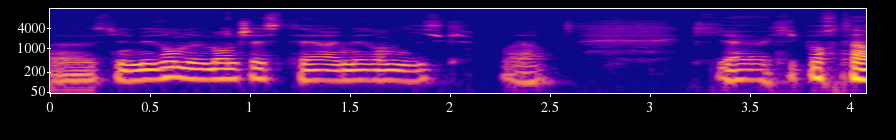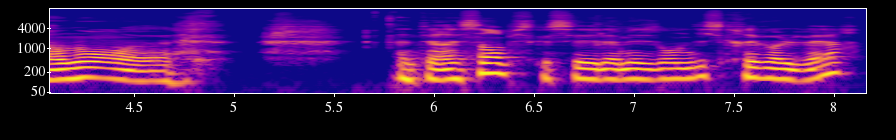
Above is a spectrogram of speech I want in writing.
Euh, c'est une maison de Manchester, une maison de disques, voilà, qui, euh, qui porte un nom euh, intéressant puisque c'est la maison de disques Revolver.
